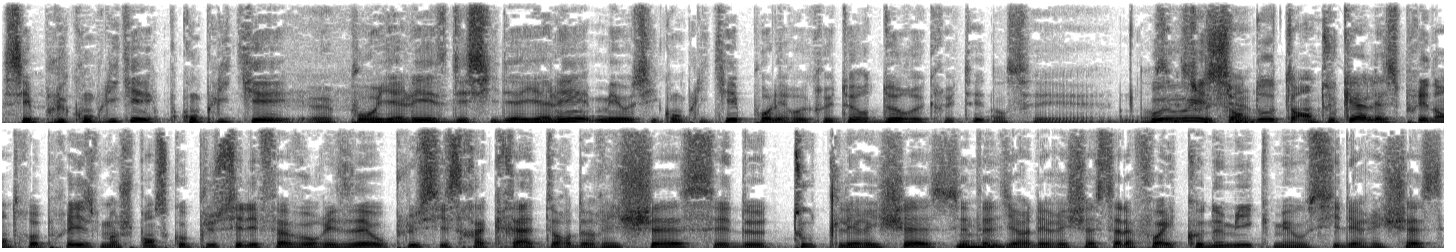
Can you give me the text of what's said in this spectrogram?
C'est plus compliqué, compliqué pour y aller et se décider à y aller, mais aussi compliqué pour les recruteurs de recruter dans ces. Dans oui, oui, sans doute. En tout cas, l'esprit d'entreprise, moi je pense qu'au plus il est favorisé, au plus il sera créateur de richesses et de toutes les richesses, mhm. c'est-à-dire les richesses à la fois économiques, mais aussi les richesses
